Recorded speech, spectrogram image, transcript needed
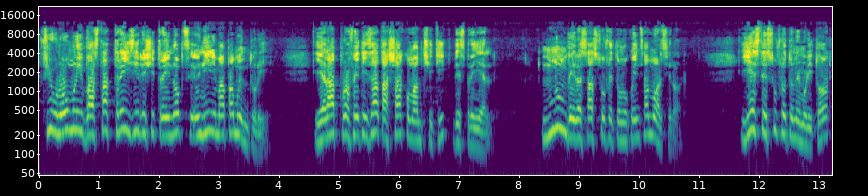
Fiul omului va sta trei zile și trei nopți în inima pământului. Era profetizat așa cum am citit despre el. Nu-mi vei lăsa sufletul în locuința morților. Este sufletul nemuritor?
